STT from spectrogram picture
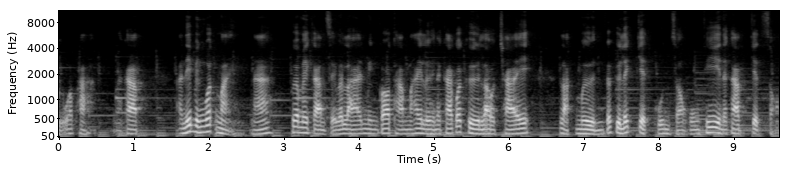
ถือว่าผ่านนะครับ อันนี้เป็นงวดใหม่นะ เพื่อไม่การเสียเวลามินก็ทำมาให้เลยนะครับ ก็คือเราใช้ หลักหมื่นก็คือเลข7คูณ2คงที่นะครับ7 2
